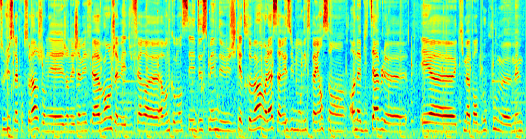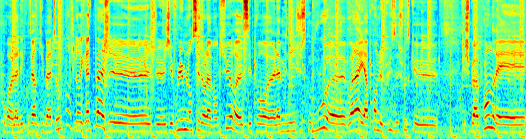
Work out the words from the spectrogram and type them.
tout juste la course au large, j'en ai, j'en ai jamais fait avant. J'avais dû faire, euh, avant de commencer, deux semaines de J80. Voilà, ça résume mon expérience en, habitable euh, et euh, qui m'apporte beaucoup, me- même pour la découverte du bateau. Je le regrette pas. J'ai voulu me lancer dans l'aventure. C'est pour la mener jusqu'au bout, voilà, et apprendre le plus de choses que je peux apprendre et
